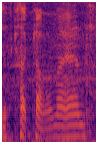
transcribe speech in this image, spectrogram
just got cum on my hands.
